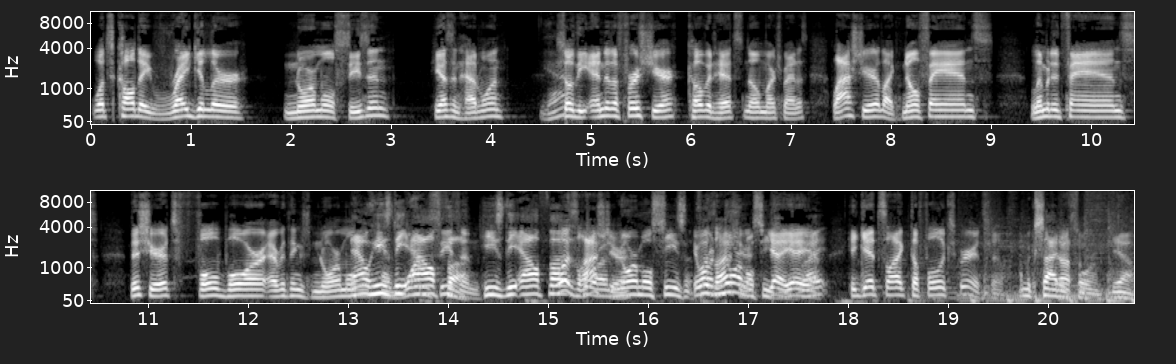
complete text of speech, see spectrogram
what's called a regular normal season. He hasn't had one. Yeah. So the end of the first year, COVID hits, no March Madness. Last year, like no fans, limited fans. This year it's full bore. Everything's normal. Now he's the alpha. Season. He's the alpha was for last a year. normal season. He for was a last normal year. season. Yeah, yeah, right? yeah. He gets like the full experience now. I'm excited Awesome. for him. Yeah.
